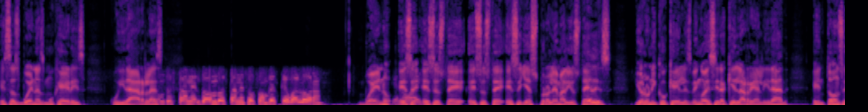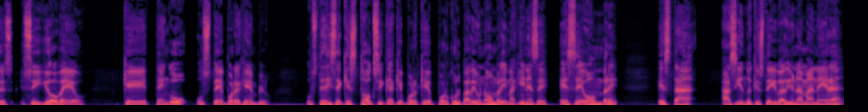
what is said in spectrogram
esas buenas mujeres, cuidarlas. ¿Dónde están, dónde están esos hombres que valoran? Bueno, ese, ese usted, ese usted, ese ya es problema de ustedes. Yo lo único que les vengo a decir aquí es la realidad. Entonces, si yo veo que tengo usted, por ejemplo, usted dice que es tóxica, que porque por culpa de un hombre, imagínense, ese hombre está haciendo que usted iba de una manera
